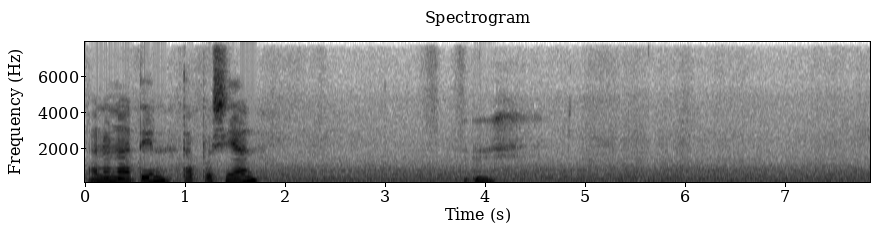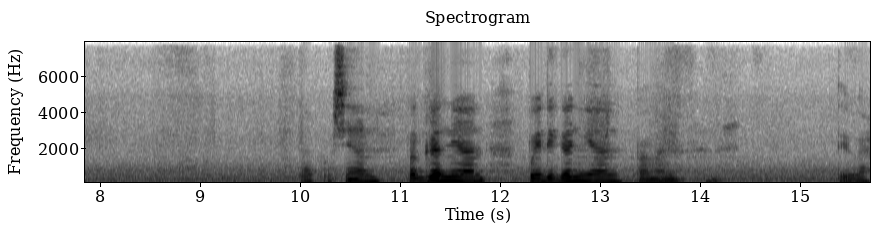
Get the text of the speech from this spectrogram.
ano natin. Tapos yan. Mm. Tapos yan. Pag ganyan, pwede ganyan. Pang ano. Diba?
